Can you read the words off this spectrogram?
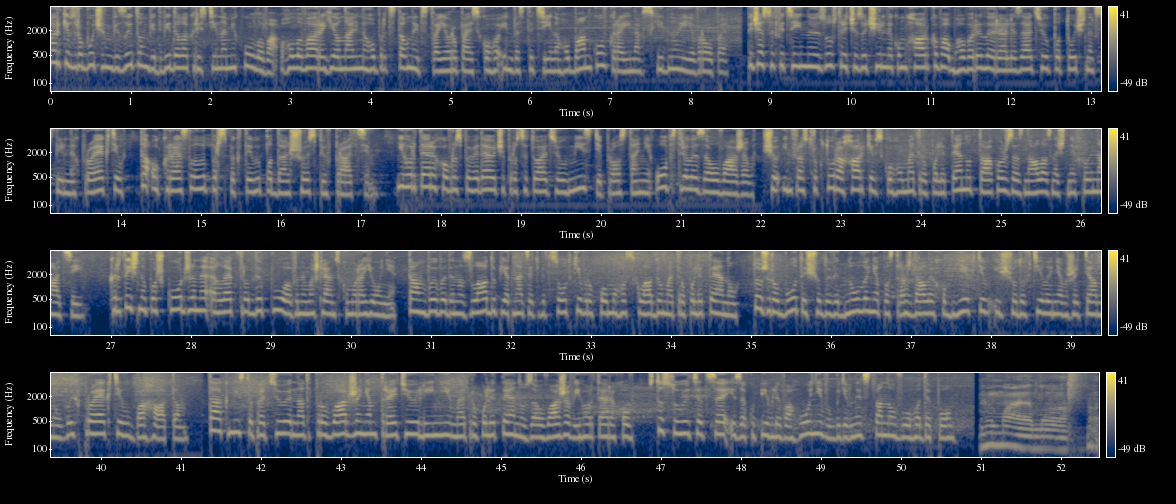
Харків з робочим візитом відвідала Крістіна Мікулова, голова регіонального представництва Європейського інвестиційного банку в країнах Східної Європи. Під час офіційної зустрічі з очільником Харкова обговорили реалізацію поточних спільних проєктів та окреслили перспективи подальшої співпраці. Ігор Терехов, розповідаючи про ситуацію у місті, про останні обстріли, зауважив, що інфраструктура харківського метрополітену також зазнала значних руйнацій. Критично пошкоджене електродепо в Немишлянському районі. Там виведено з ладу 15% рухомого складу метрополітену. Тож роботи щодо відновлення постраждалих об'єктів і щодо втілення в життя нових проєктів багато. Так, місто працює над провадженням третьої лінії метрополітену, зауважив Ігор Терехов. Стосується це і закупівлі вагонів, і будівництва нового депо. Ми маємо, е,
